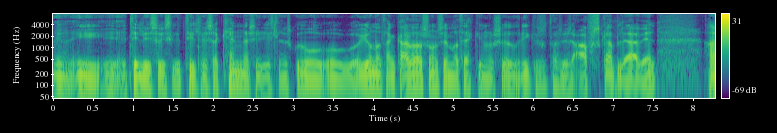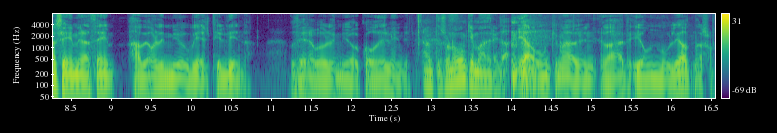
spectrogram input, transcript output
í, í tilíðsvísi til þess að kenna sér íslensku og, og Jónatan Garðarsson sem að þekki nú sögur ríkisúttar afskaplega vel, hann segir mér að þeim hafi orðið mjög vel til vina og þeirra voruð mjög góðir vinnir. Andersson og ungi maðurinn. Já, ungi maðurinn var Jón Múli Átnarsson.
